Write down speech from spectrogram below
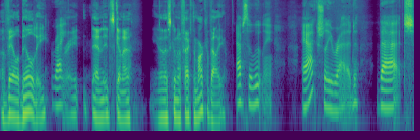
availability, Right. Right. Then it's gonna, you know, that's gonna affect the market value. Absolutely. I actually read that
